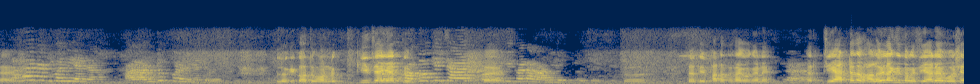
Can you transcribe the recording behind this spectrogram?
হ্যাঁ। হ্যাঁ কাকিমা নিয়ে যান আর আমি টুক করে নিয়ে চলে লোকে কত অন্য কি চাই আর তুই? কত কি চাই হ্যাঁ। কত কি করে আমি তো তুমি ফাটাতে থাকো ওখানে? চেয়ারটা তো ভালোই লাগছে তোমাকে চেয়ারে বসে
